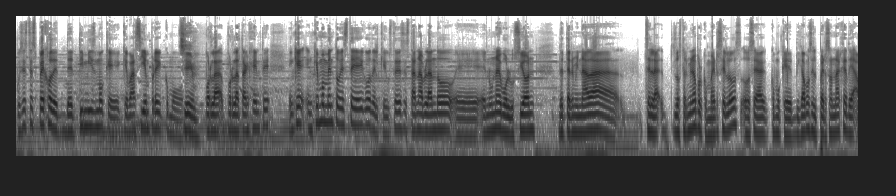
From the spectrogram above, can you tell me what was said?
pues este espejo de, de ti mismo que, que va siempre como Sí. por la por la tangente en qué en qué momento este ego del que ustedes están hablando eh, en una evolución determinada se la- los termina por comérselos o sea como que digamos el personaje de "Ah,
